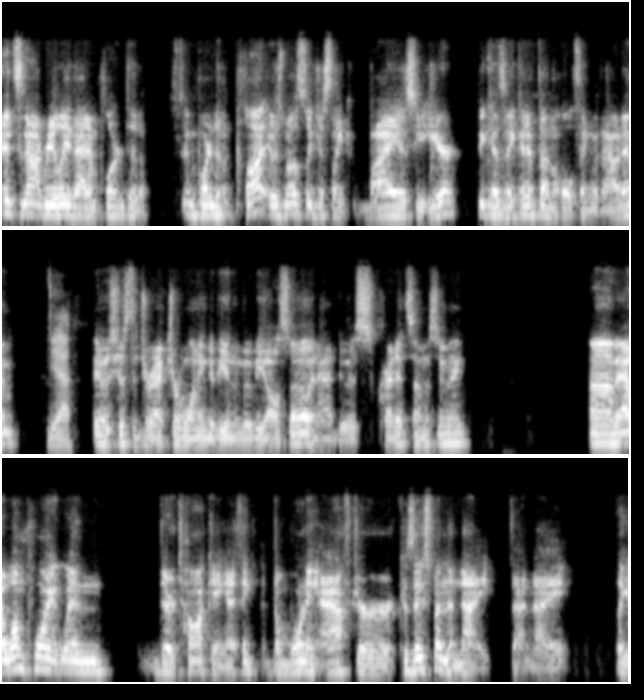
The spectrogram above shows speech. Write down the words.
it's not really that important to the important to the plot. It was mostly just like, why is he here? Because they could have done the whole thing without him. yeah, It was just the director wanting to be in the movie also and add to his credits. I'm assuming. Um, at one point when they're talking, I think the morning after, because they spend the night that night, like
